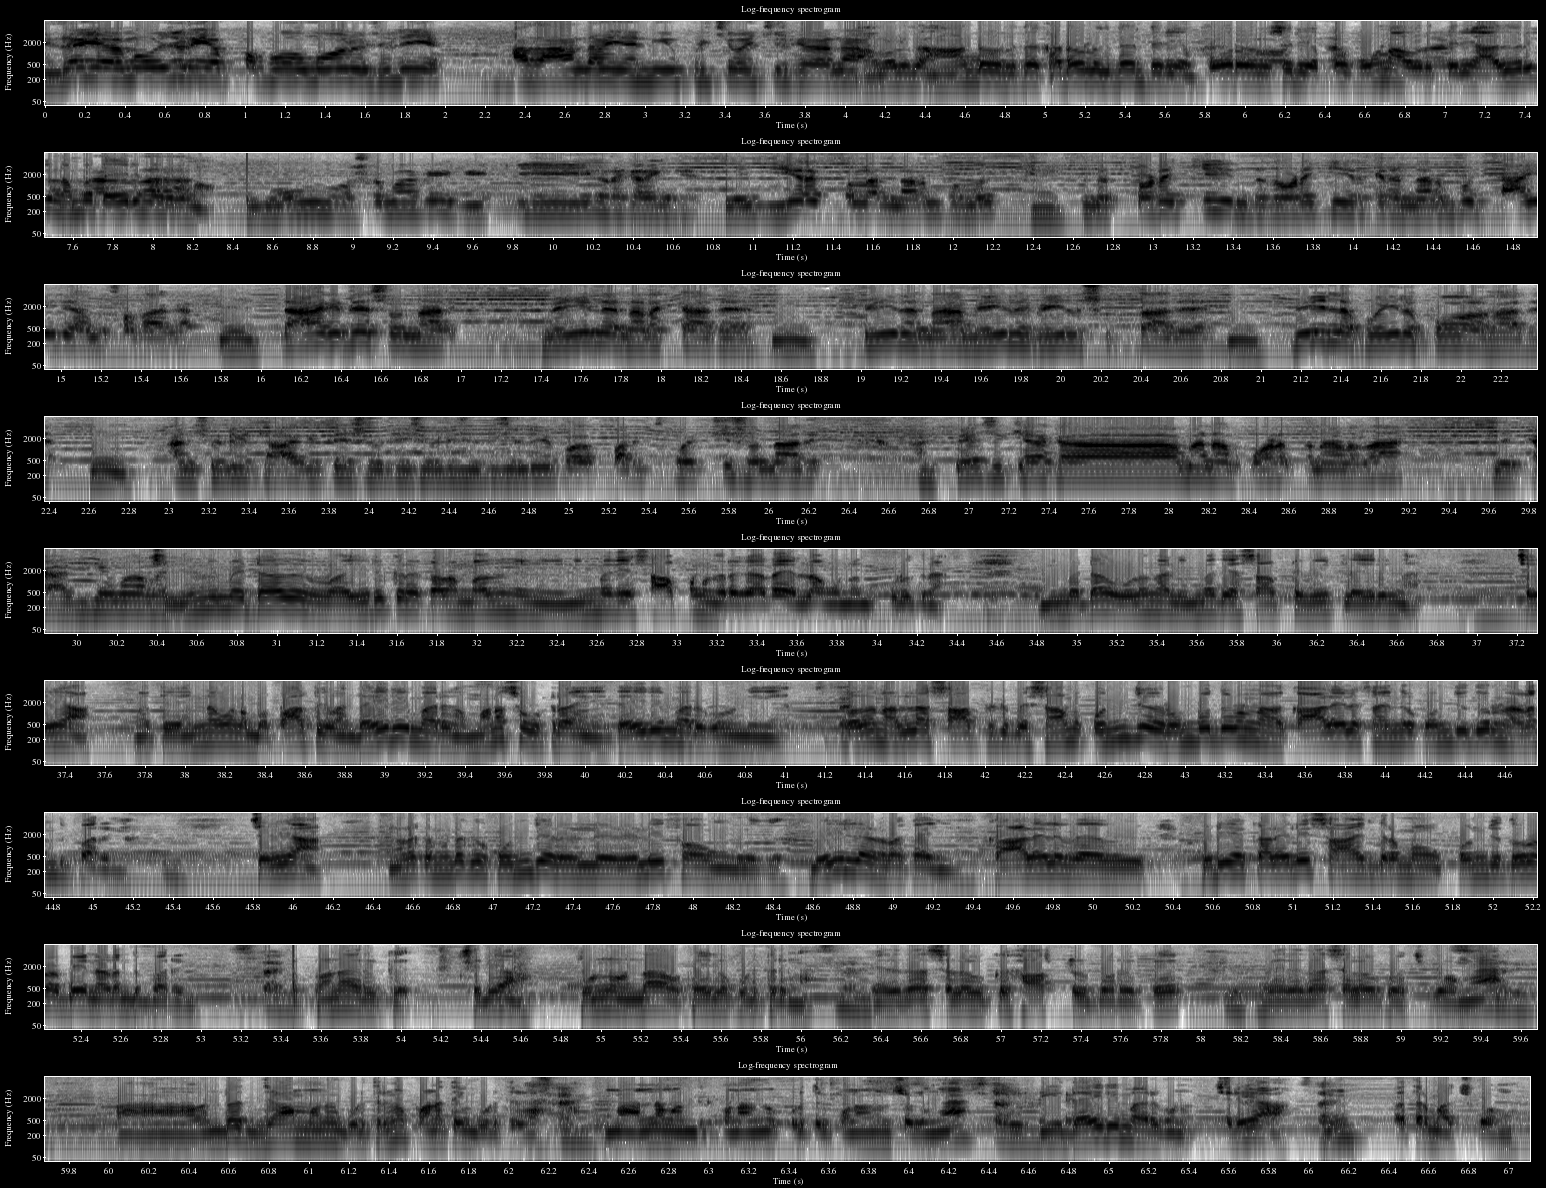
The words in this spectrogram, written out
ஏதோ எம எப்போ போகுமோன்னு சொல்லி அது ஆண்டவன் என்னையும் பிடிச்சி வச்சிருக்கிறானா அவருக்கு ஆண்டவருக்கு தான் கடவுளுக்கு தான் தெரியும். போற விசிறி எப்போ போகணும் அவருக்கு தெரியும். அது வரைக்கும் நம்ம தைரியமா இருக்கணும். மூணு வருஷமாவே வீட்டிலேயே கிடக்குறீங்க ஈரக்குள்ள நரம்பு. இந்த தொடக்கி இந்த தொடக்கி இருக்கிற நரம்பு ஜாயிண்ட் அப்படின்னு சொல்றாங்க. டாக்டரே சொன்னாரு. வெயில நடக்காத. வெயில நான் வெயில வெயில் சுத்தாத. வெயில பொயில போகாத. அப்படின்னு சொல்லி டாக்டரே சொல்லி சொல்லி சொல்லி சொல்லி படிச்சு படிச்சு சொன்னாரு. அது பேசி கேட்காம நான் போனதுனாலதான் எனக்கு அதிகமா சரி, இனிமேட்டாவது இருக்கிற காலமாவது நீங்க நிம்மதியா சாப்பிடணுங்கிறக்காக தான் எல்லாம் கொண்டு வந்து கொடுக்குறேன். இனிமேட்டாவது ஒழுங்கா நிம்மதியா சாப்பிட்டு வீட்டுல இருங்க. சரியா? மற்ற என்னவோ நம்ம பார்த்துக்கலாம். தைரியமா இருங்க. மனசை விட்டுறாங்க தைரியமா இருக்கணும் நீங்க. இப்போதான் நல்லா சாப்பிட்டுட்டு பேசாம கொஞ்சம் ரொம்ப தூரம் நான் காலையில சாயந்தரம் கொஞ்சம் தூரம் நடந்து பாருங்க. சரியா? நடக்க நடக்க கொஞ்சம் ரிலீஃப் ஆகும் உங்களுக்கு. வெயில நடக்காதீங்க. காலையில விடிய காலையிலே சாயந்தரமா கொஞ்சம் தூரம் அப்படியே நடந்து பாருங்க. பணம் இருக்கு. சரியா? பொண்ணு வந்தா அவ கையில கொடுத்துருங்க. வேற ஏதாவது செலவுக்கு ஹாஸ்பிட்டல் போறதுக்கு வேற ஏதாவது செலவுக்கு வச்சுக்கோங்க. வந்து ஜாமானும் கொடுத்துருங்க பணத்தையும் கொடுத்துருங்க. அம்மா அண்ணன் வந்துட்டு போனாங்க கொடுத்துட்டு போனாங்கன்னு சொல்லுங்க. சரி. நீங்க தைரியமா இருக்கணும். சரியா? பத்திரமா வச்சுக்கோங்க.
